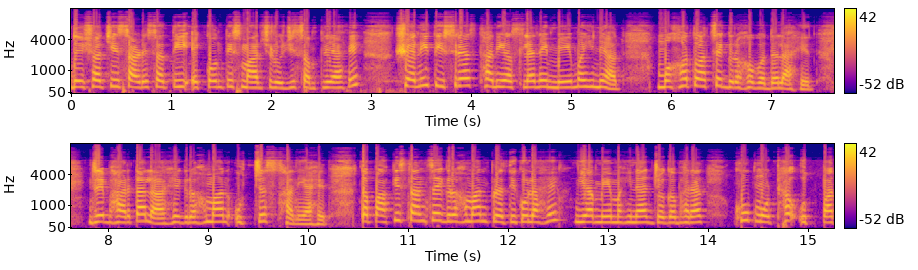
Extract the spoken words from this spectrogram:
देशाची साडेसाती एकोणतीस मार्च रोजी संपली आहे. शनी तिसऱ्या स्थानी असल्याने मे महिन्यात महत्त्वाचे ग्रह बदल आहेत. जे भारताला हे ग्रहमान उच्च स्थानी आहेत. तर पाकिस्तानचे ग्रहमान प्रतिकूल आहे. या मे महिन्यात जगभरात खूप मोठा उत्पात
